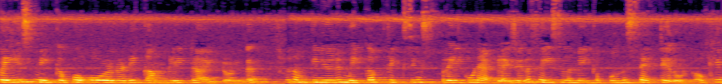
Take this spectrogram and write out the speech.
ഫേസ് മേക്കപ്പ് ഓൾറെഡി കംപ്ലീറ്റ് ആയിട്ടുണ്ട്. നമുക്കിനി ഒരു മേക്കപ്പ് ഫിക്സിംഗ് സ്പ്രേ കൂടെ അപ്ലൈ ചെയ്ത് ഫേസിലെ മേക്കപ്പ് ഒന്ന് സെറ്റ് ചെയ്ത് കൊടുക്കാം. ഓക്കെ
